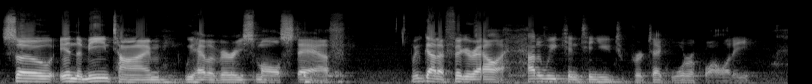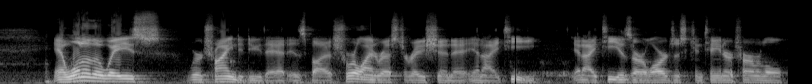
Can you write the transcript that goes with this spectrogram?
So, in the meantime, we have a very small staff. We've got to figure out how do we continue to protect water quality. And one of the ways we're trying to do that is by a shoreline restoration at NIT. NIT is our largest container terminal.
